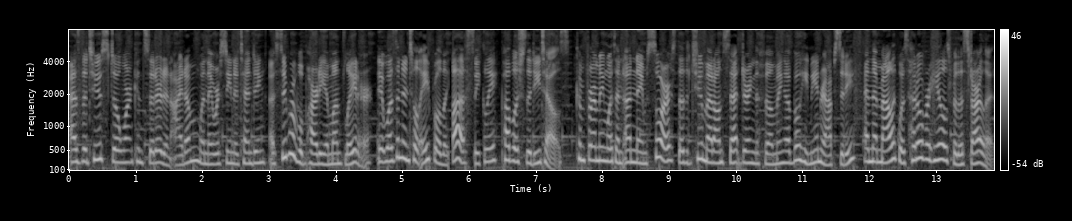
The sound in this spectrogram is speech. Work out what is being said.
as the two still weren't considered an item when they were seen attending a Super Bowl party a month later. It wasn't until April that Us Weekly published the details, confirming with an unnamed source that the two met on set during the filming of Bohemian Rhapsody and that Malek was head over heels for the starlet.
